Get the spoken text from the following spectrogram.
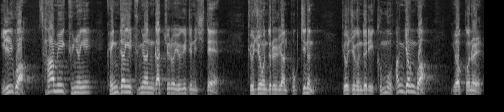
일과 삶의 균형이 굉장히 중요한 가치로 여겨지는 시대에 교직원들을 위한 복지는 교직원들이 근무 환경과 여건을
